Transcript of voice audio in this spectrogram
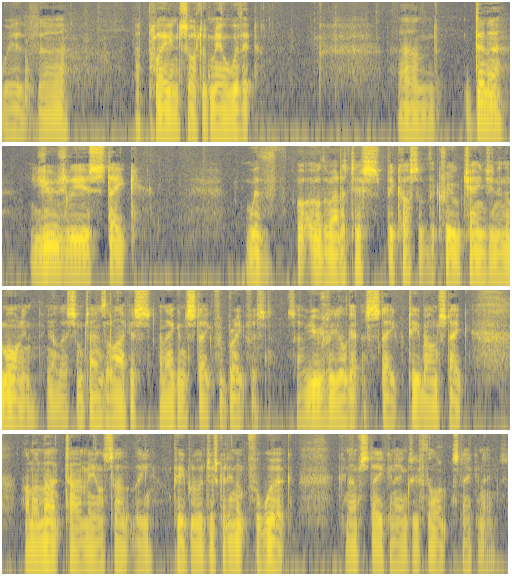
with uh, a plain sort of meal with it. And dinner usually is steak with other additives because of the crew changing in the morning. You know, sometimes they like us an egg and steak for breakfast. So usually you'll get a steak, T-bone steak, on a nighttime meal so that the people who are just getting up for work can have steak and eggs if they want steak and eggs.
